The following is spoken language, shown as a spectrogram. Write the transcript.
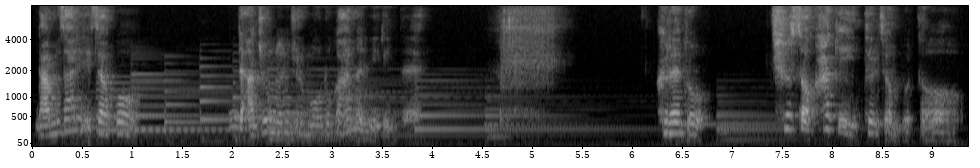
남 살리자고 나 죽는 줄 모르고 하는 일인데 그래도 출석하기 이틀 전부터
